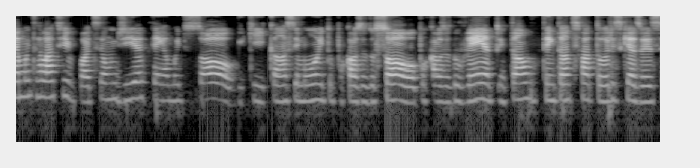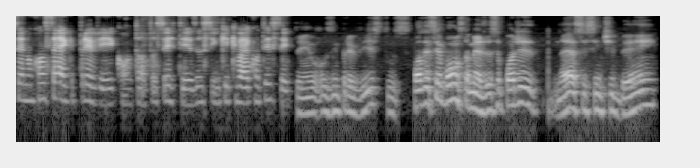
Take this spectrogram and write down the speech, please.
é muito relativo. Pode ser um dia tenha muito sol e que canse muito por causa do sol ou por causa do vento. Então, tem tantos fatores que às vezes você não consegue prever com tanta certeza assim o que, que vai acontecer. Tem os imprevistos, podem ser bons também. Às vezes você pode né, se sentir bem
